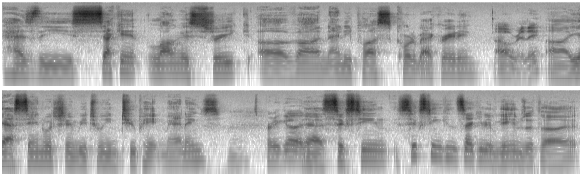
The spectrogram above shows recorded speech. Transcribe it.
has the second longest streak of uh, 90 plus quarterback rating. Oh, really? Uh, yeah, sandwiched in between two Peyton Mannings. It's pretty good. Yeah, 16, 16 consecutive games with a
